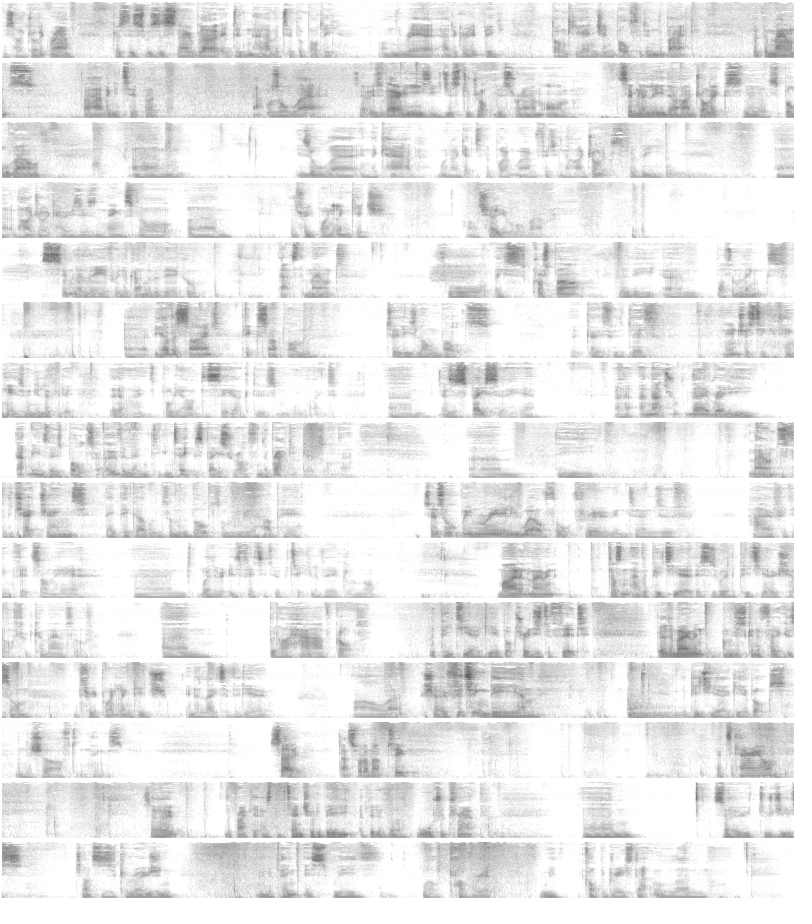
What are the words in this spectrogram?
this hydraulic ram, because this was a snowblower, it didn't have a tipper body on the rear. It had a great big donkey engine bolted in the back. But the mounts for having a tipper, that was all there. So it was very easy just to drop this ram on. Similarly, the hydraulics, the spool valve, um, is all there in the cab when I get to the point where I'm fitting the hydraulics for the, uh, the hydraulic hoses and things for um, the three-point linkage. I'll show you all that. similarly, if we look under the vehicle, that's the mount for this crossbar for the um, bottom links. Uh, the other side picks up on two of these long bolts that go through the diff. And the interesting thing is when you look at it, it's probably hard to see, I could do some more light. Um, there's a spacer here, uh, and that's they're ready. That means those bolts are over length. You can take the spacer off, and the bracket goes on there. Um, the mounts for the check chains, they pick up on some of the bolts on the rear hub here. So it's all been really well thought through in terms of how everything fits on here and whether it is fitted to a particular vehicle or not. Mine at the moment doesn't have a PTO. This is where the PTO shaft would come out of. Um, but I have got the PTO gearbox ready to fit. But at the moment, I'm just going to focus on the three-point linkage in a later video. I'll uh, show fitting the, um, the PTO gearbox and the shaft and things. So, that's what I'm up to. Let's carry on. So, the bracket has the potential to be a bit of a water trap. Um, so to reduce chances of corrosion, I'm going to paint this with, well, cover it with copper grease. That will um,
